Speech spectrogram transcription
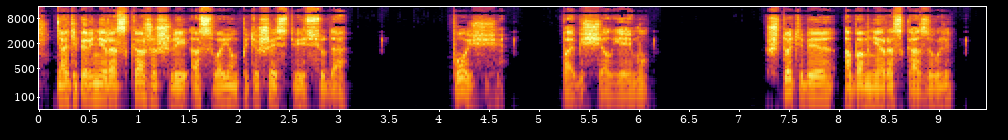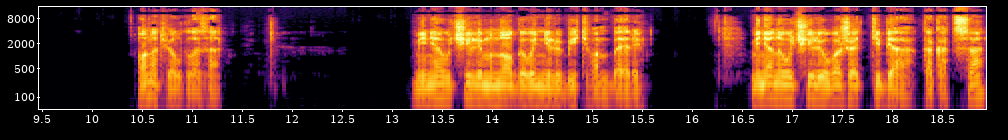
— А теперь не расскажешь ли о своем путешествии сюда? — Позже, — пообещал я ему. — Что тебе обо мне рассказывали? Он отвел глаза. — Меня учили многого не любить в Амбере. Меня научили уважать тебя, как отца,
